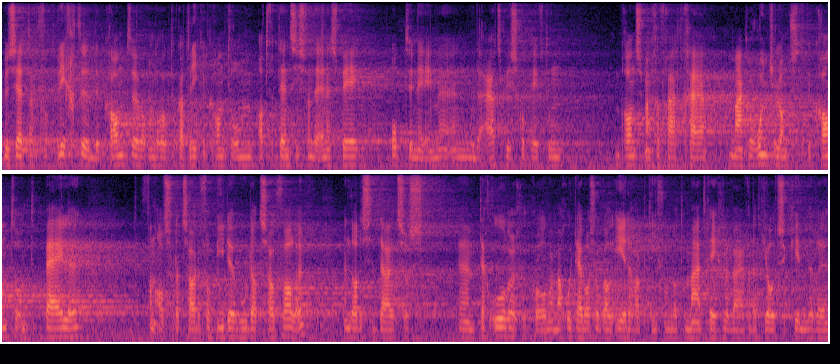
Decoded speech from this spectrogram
bezetter verplichtte de kranten, waaronder ook de katholieke kranten, om advertenties van de NSB op te nemen. En de aartsbisschop heeft toen Brandsma gevraagd, ga maak een rondje langs de kranten om te peilen van als we dat zouden verbieden, hoe dat zou vallen. En dat is de Duitsers eh, ter oren gekomen. Maar goed, hij was ook al eerder actief, omdat er maatregelen waren dat Joodse kinderen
